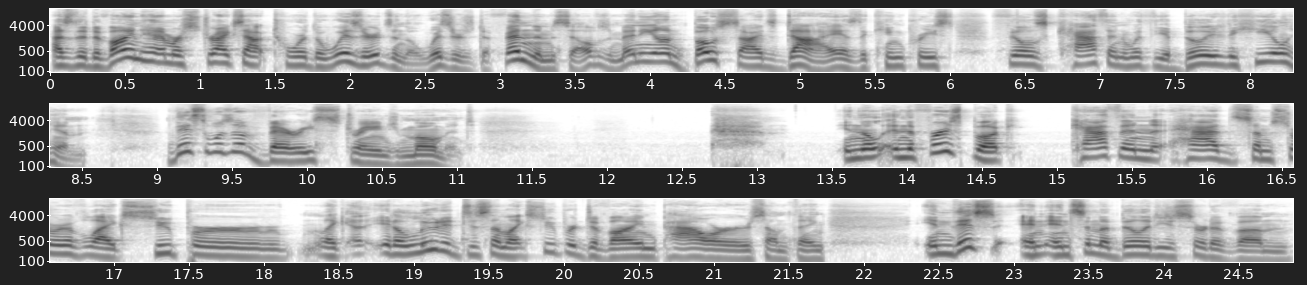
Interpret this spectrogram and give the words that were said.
As the divine hammer strikes out toward the wizards, and the wizards defend themselves, many on both sides die as the king priest fills Cathan with the ability to heal him. This was a very strange moment. In the in the first book, Cathan had some sort of like super like uh, it alluded to some like super divine power or something. In this and, and some ability to sort of um,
